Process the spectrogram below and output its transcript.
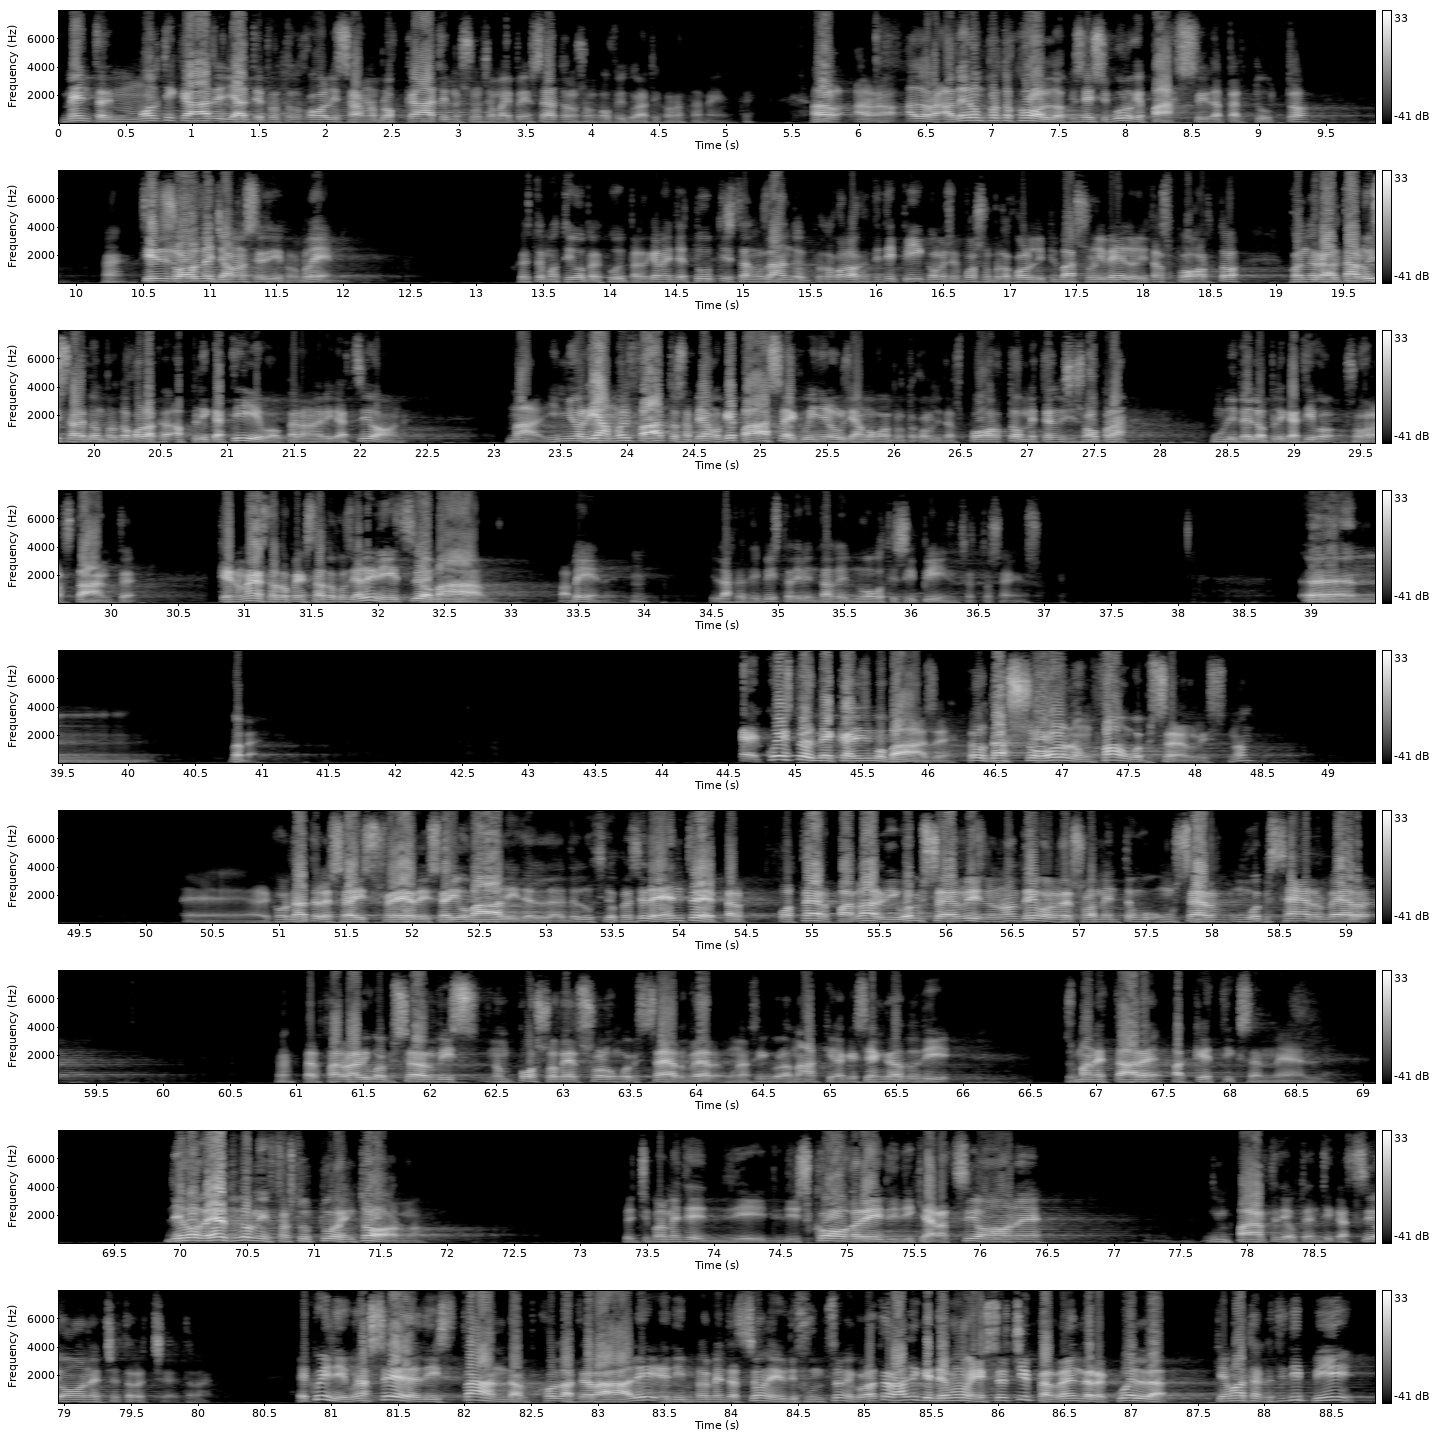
Mentre in molti casi gli altri protocolli saranno bloccati, nessuno ci ha mai pensato, non sono configurati correttamente. Allora, allora, allora avere un protocollo che sei sicuro che passi dappertutto, eh, ti risolve già una serie di problemi. Questo è il motivo per cui praticamente tutti stanno usando il protocollo HTTP come se fosse un protocollo di più basso livello di trasporto, quando in realtà lui sarebbe un protocollo applicativo per la navigazione. Ma ignoriamo il fatto, sappiamo che passa e quindi lo usiamo come protocollo di trasporto, mettendoci sopra un livello applicativo sovrastante, che non è stato pensato così all'inizio, ma va bene. Hm? L'HTTP sta diventando il nuovo TCP in un certo senso. Ehm, vabbè, Eh, questo è il meccanismo base, però da solo non fa un web service. No? Eh, ricordate le sei sfere, i sei ovali del, lucido precedente, per poter parlare di web service non devo avere solamente un, un, serv un web server, eh, per parlare di web service non posso avere solo un web server, una singola macchina che sia in grado di smanettare pacchetti XML. Devo avere tutta un'infrastruttura intorno, principalmente di, di discovery, di dichiarazione, in parte di autenticazione, eccetera, eccetera. E quindi una serie di standard collaterali e di implementazioni di funzioni collaterali che devono esserci per rendere quella chiamata HTTP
